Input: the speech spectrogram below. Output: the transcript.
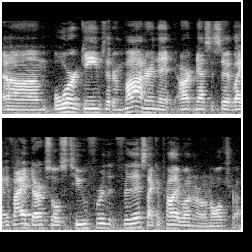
um, or games that are modern that aren't necessarily, like if I had Dark Souls 2 for, the, for this, I could probably run it on Ultra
